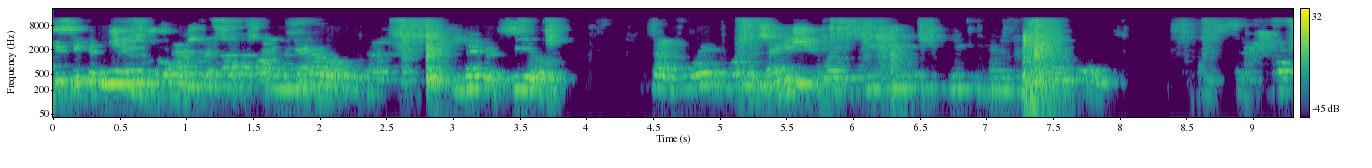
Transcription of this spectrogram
You can choose almost like so never feel. So when, when It's you an make issue. it, when you, I haven't got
